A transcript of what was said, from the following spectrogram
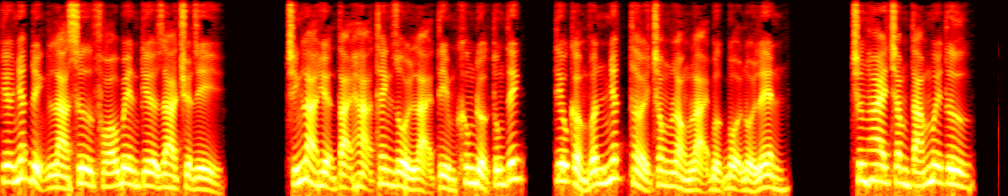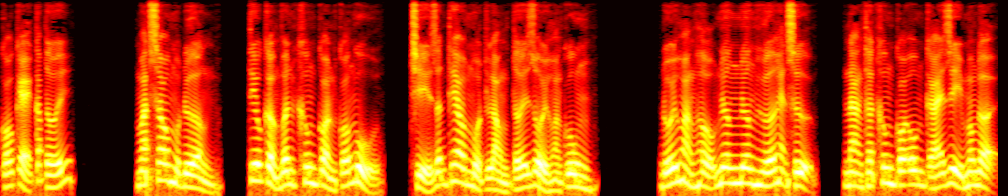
kia nhất định là sư phó bên kia ra chuyện gì. Chính là hiện tại hạ thanh rồi lại tìm không được tung tích, tiêu cẩm vân nhất thời trong lòng lại bực bội nổi lên chương 284, có kẻ cắp tới. Mặt sau một đường, tiêu cẩm vân không còn có ngủ, chỉ dẫn theo một lòng tới rồi hoàng cung. Đối hoàng hậu nương nương hứa hẹn sự, nàng thật không có ôm cái gì mong đợi.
